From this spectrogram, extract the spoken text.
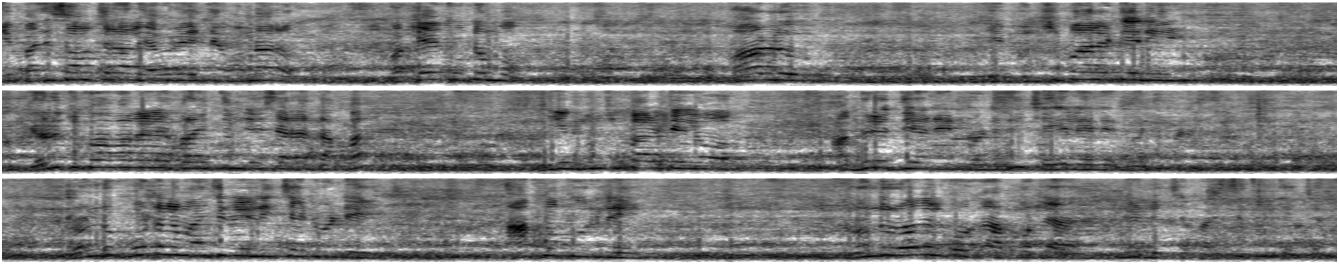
ఈ పది సంవత్సరాలు ఎవరైతే ఉన్నారో ఒకే కుటుంబం వాళ్ళు ఈ మున్సిపాలిటీని గెలుచుకోవాలనే ప్రయత్నం చేశారే తప్ప ఈ మున్సిపాలిటీలో అభివృద్ధి అనేటువంటిది చేయలేనటువంటి రెండు పూటల మంచినీళ్ళు ఇచ్చేటువంటి ఆత్మకూరిని రెండు రోజులకు ఒక పూట నీళ్ళు ఇచ్చే పరిస్థితిని తెచ్చారు.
